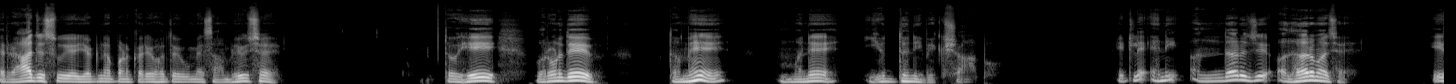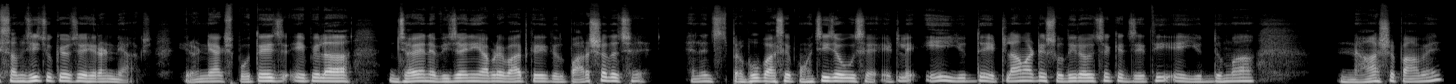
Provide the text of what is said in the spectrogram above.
રાજસૂય યજ્ઞ પણ કર્યો હતો એવું મેં સાંભળ્યું છે. તો હે વરુણદેવ, તમે મને યુદ્ધની ભિક્ષા આપો. એટલે એની અંદર જે અધર્મ છે, એ સમજી ચૂક્યો છે હિરણ્યાક્ષ. હિરણ્યાક્ષ પોતે જ એ પેલા જય અને વિજયની આપણે વાત કરી તો પાર્ષદ છે. એને પ્રભુ પાસે પહોંચી જવું છે. એટલે એ યુદ્ધ એટલા માટે શોધી રહ્યો છે કે જેથી એ યુદ્ધમાં નાશ પામે,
